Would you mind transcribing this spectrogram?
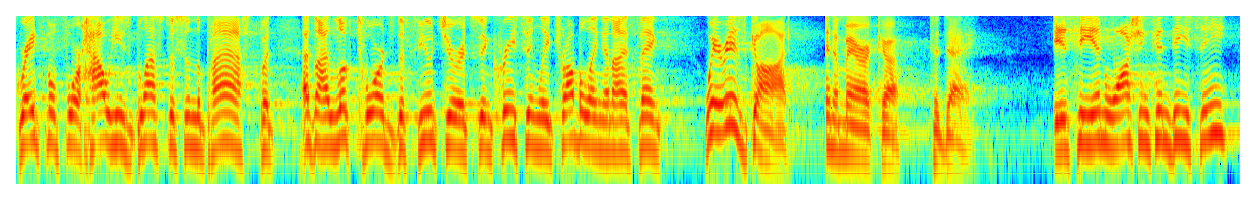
grateful for how he's blessed us in the past. But as I look towards the future, it's increasingly troubling. And I think, where is God in America today? Is he in Washington, D.C.?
